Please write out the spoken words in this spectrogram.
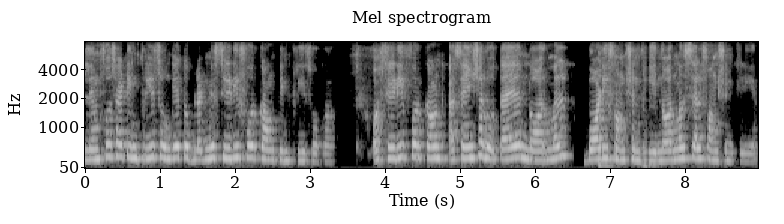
लिम्फोसाइट इंक्रीज होंगे तो ब्लड में C D four count increase होगा। और C D four count essential होता है नॉर्मल बॉडी फ़ंक्शन के लिए नॉर्मल सेल फ़ंक्शन के लिए।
